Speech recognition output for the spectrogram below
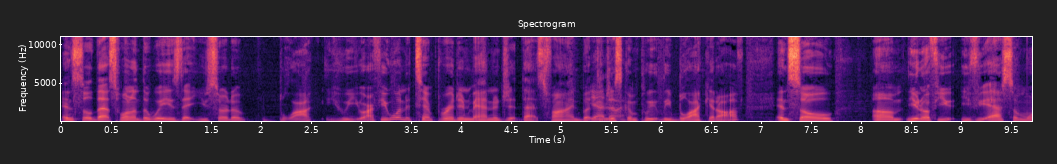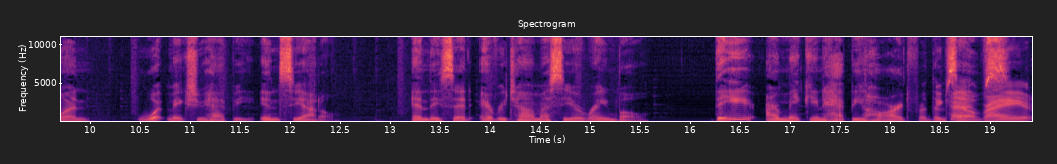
And so that's one of the ways that you sort of block who you are. If you want to temper it and manage it, that's fine. But Yeah, to no. just completely block it off. And so, um, you know, if you if you ask someone what makes you happy in Seattle, and they said every time I see a rainbow, they are making happy hard for Because- themselves. right.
